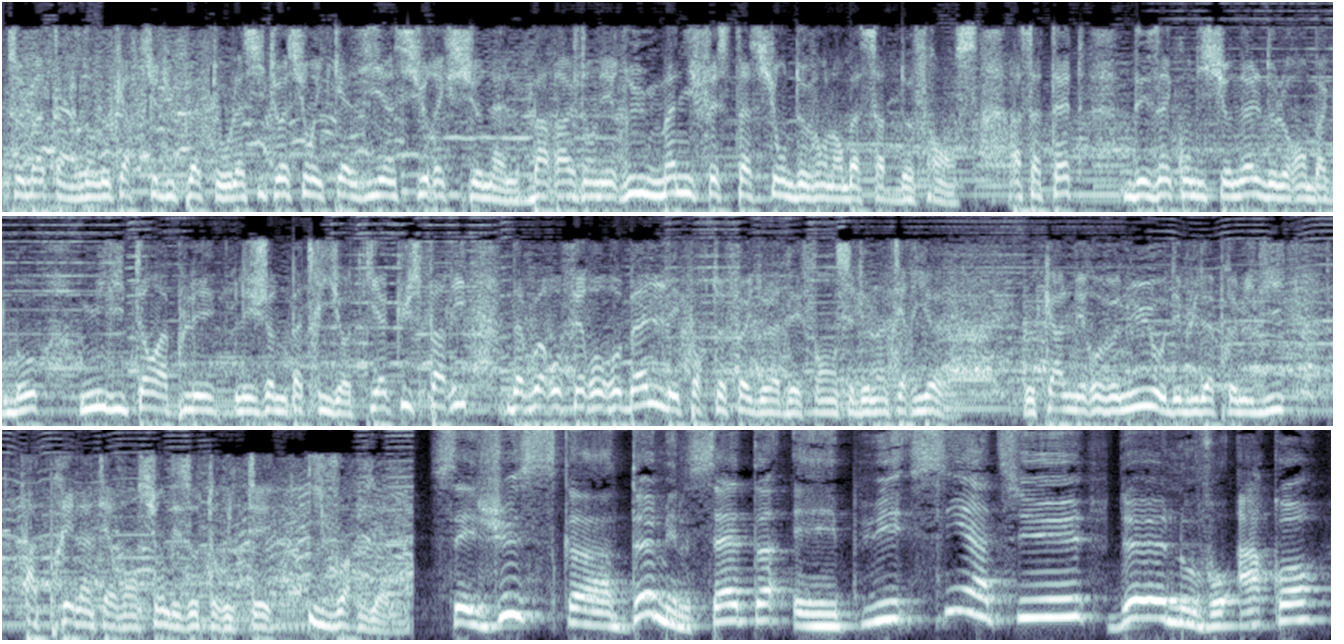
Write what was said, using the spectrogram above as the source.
Ce matin, dans le quartier du Plateau, la situation est quasi insurrectionnelle. Barrage dans les rues, manifestation devant l'ambassade de France. À sa tête, des inconditionnels de Laurent Gbagbo, militants appelés les jeunes patriotes, qui accusent Paris d'avoir offert aux rebelles les portefeuilles de la défense et de l'intérieur. Le calme est revenu au début d'après-midi, après l'intervention des autorités ivoiriennes. C'est jusqu'en 2007 et puis signature de nouveaux accords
